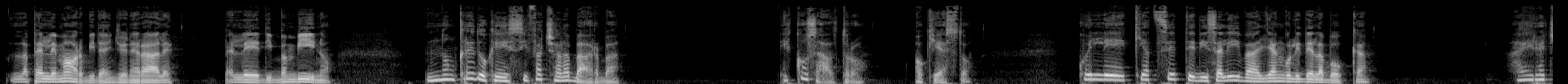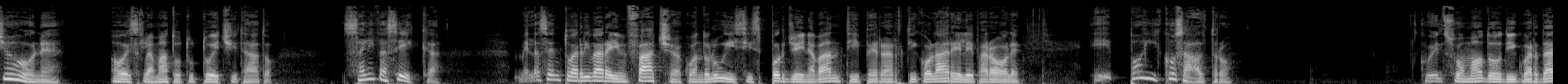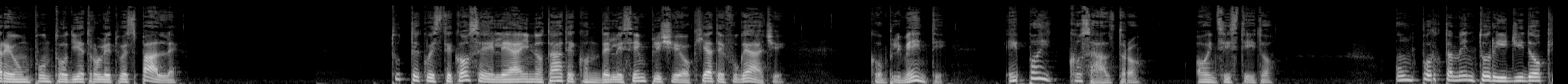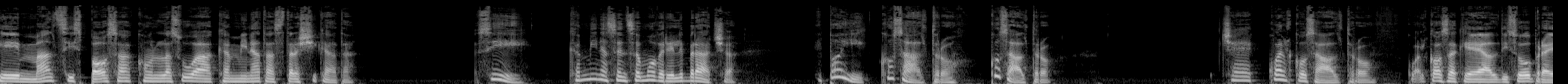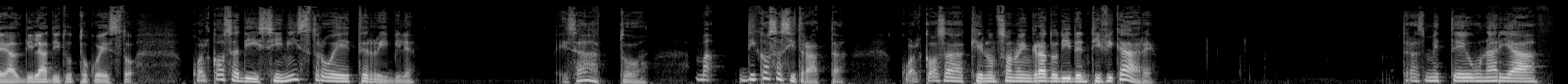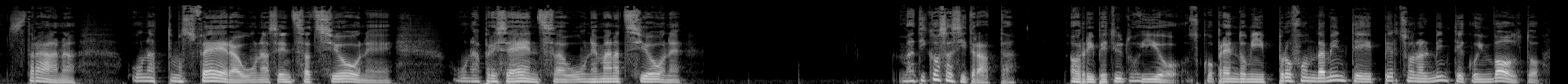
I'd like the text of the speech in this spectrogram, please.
La pelle morbida in generale, pelle di bambino, non credo che si faccia la barba. E cos'altro? ho chiesto. Quelle chiazzette di saliva agli angoli della bocca. Hai ragione, ho esclamato tutto eccitato. Saliva secca. Me la sento arrivare in faccia quando lui si sporge in avanti per articolare le parole. E poi cos'altro? Quel suo modo di guardare un punto dietro le tue spalle. Tutte queste cose le hai notate con delle semplici occhiate fugaci. Complimenti. E poi cos'altro? Ho insistito. Un portamento rigido che mal si sposa con la sua camminata strascicata. Sì, cammina senza muovere le braccia. E poi cos'altro? Cos'altro? C'è qualcos'altro, qualcosa che è al di sopra e al di là di tutto questo qualcosa di sinistro e terribile. Esatto. Ma di cosa si tratta? Qualcosa che non sono in grado di identificare. Trasmette un'aria strana, un'atmosfera, una sensazione, una presenza, un'emanazione. Ma di cosa si tratta? Ho ripetuto io, scoprendomi profondamente e personalmente coinvolto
